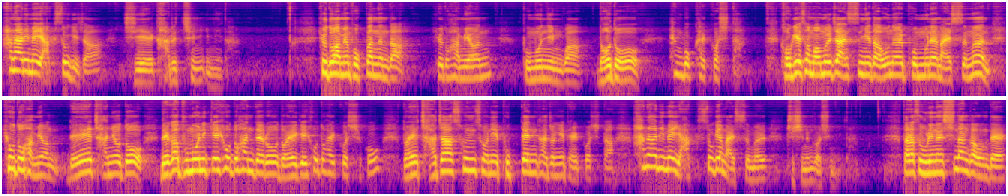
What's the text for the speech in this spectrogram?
하나님의 약속이자 지혜의 가르침입니다. 효도하면 복 받는다. 효도하면 부모님과 너도 행복할 것이다. 거기에서 머물지 않습니다. 오늘 본문의 말씀은 효도하면 내 자녀도 내가 부모님께 효도한 대로 너에게 효도할 것이고 너의 자자손손이 복된 가정이 될 것이다. 하나님의 약속의 말씀을 주시는 것입니다. 따라서 우리는 신앙 가운데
